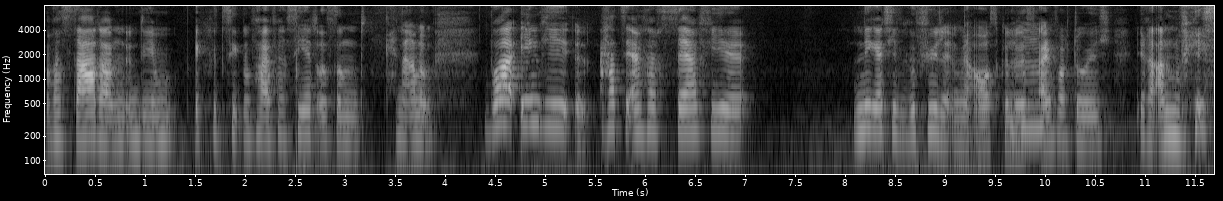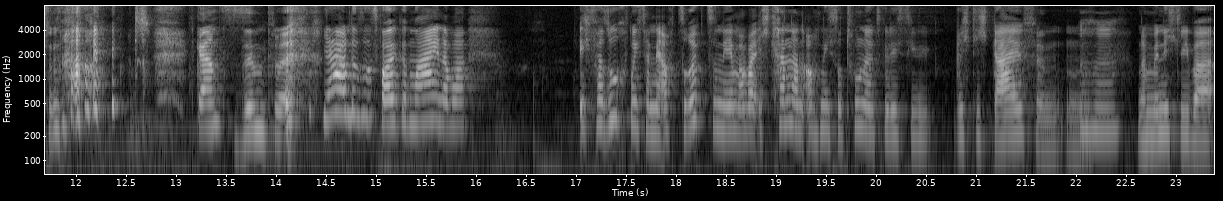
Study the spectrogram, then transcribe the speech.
was da dann in dem expliziten Fall passiert ist und keine Ahnung, boah, irgendwie hat sie einfach sehr viel negative Gefühle in mir ausgelöst, mhm. einfach durch ihre Anwesenheit. Ganz simpel. Ja, und das ist voll gemein, aber ich versuche mich dann ja auch zurückzunehmen, aber ich kann dann auch nicht so tun, als würde ich sie richtig geil finden. Mhm. Und dann bin ich lieber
